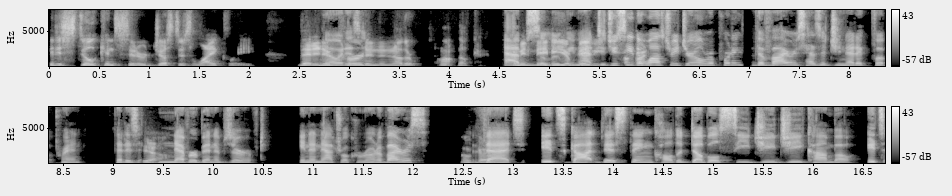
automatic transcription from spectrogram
it is still considered just as likely that it no, occurred it in another. Oh, okay. Absolutely I mean, maybe, not. Maybe, Did you see the Wall Street Journal reporting? The virus has a genetic footprint that has yeah. never been observed in a natural coronavirus. Okay. That it's got this thing called a double CGG combo. It's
